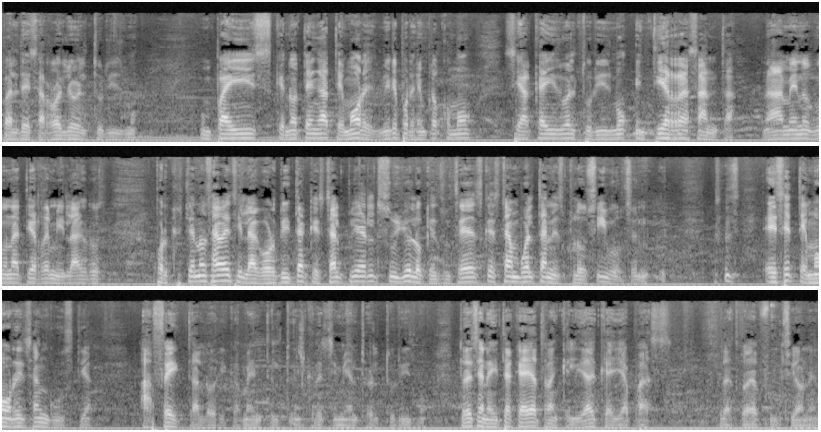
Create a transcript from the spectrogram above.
para el desarrollo del turismo. Un país que no tenga temores. Mire, por ejemplo, cómo se ha caído el turismo en Tierra Santa, nada menos una tierra de milagros porque usted no sabe si la gordita que está al pie del suyo lo que sucede es que está envuelta en explosivos. ese temor, esa angustia afecta lógicamente el, crecimiento del turismo. Entonces se necesita que haya tranquilidad, que haya paz, que las cosas funcionen.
